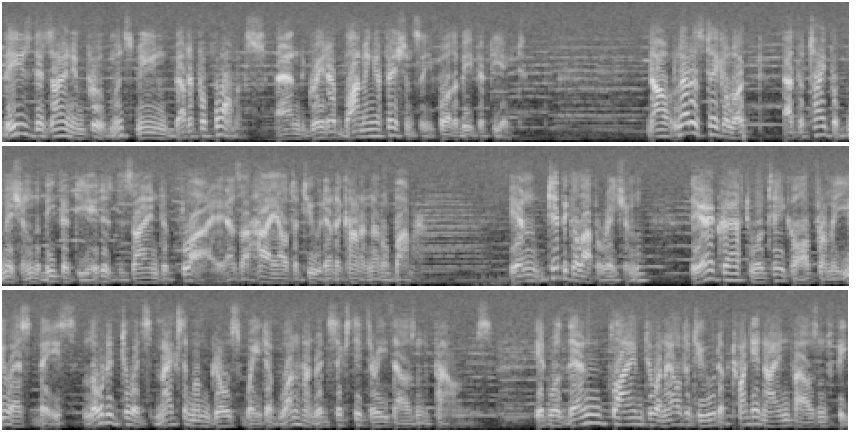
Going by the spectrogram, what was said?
These design improvements mean better performance and greater bombing efficiency for the B-58. Now, let us take a look at the type of mission the B-58 is designed to fly as a high-altitude intercontinental bomber. In typical operation, the aircraft will take off from a U.S. base loaded to its maximum gross weight of 163,000 pounds. It will then climb to an altitude of 29,000 feet.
